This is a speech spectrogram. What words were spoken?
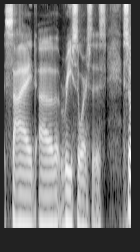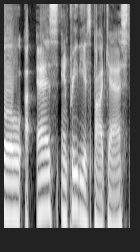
side of resources. So, uh, as in previous podcasts,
